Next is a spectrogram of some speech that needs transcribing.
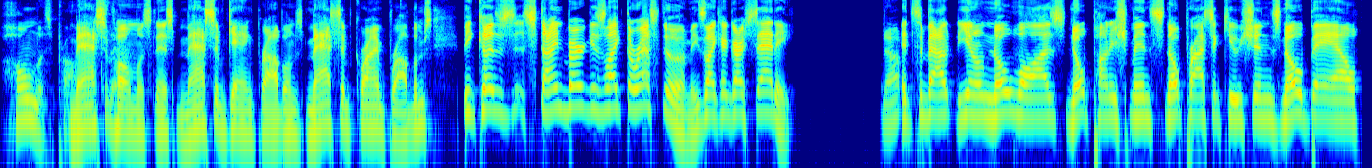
homeless problems. Massive homelessness, massive gang problems, massive crime problems because Steinberg is like the rest of them. He's like a Garcetti. Yep. It's about, you know, no laws, no punishments, no prosecutions, no bail,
